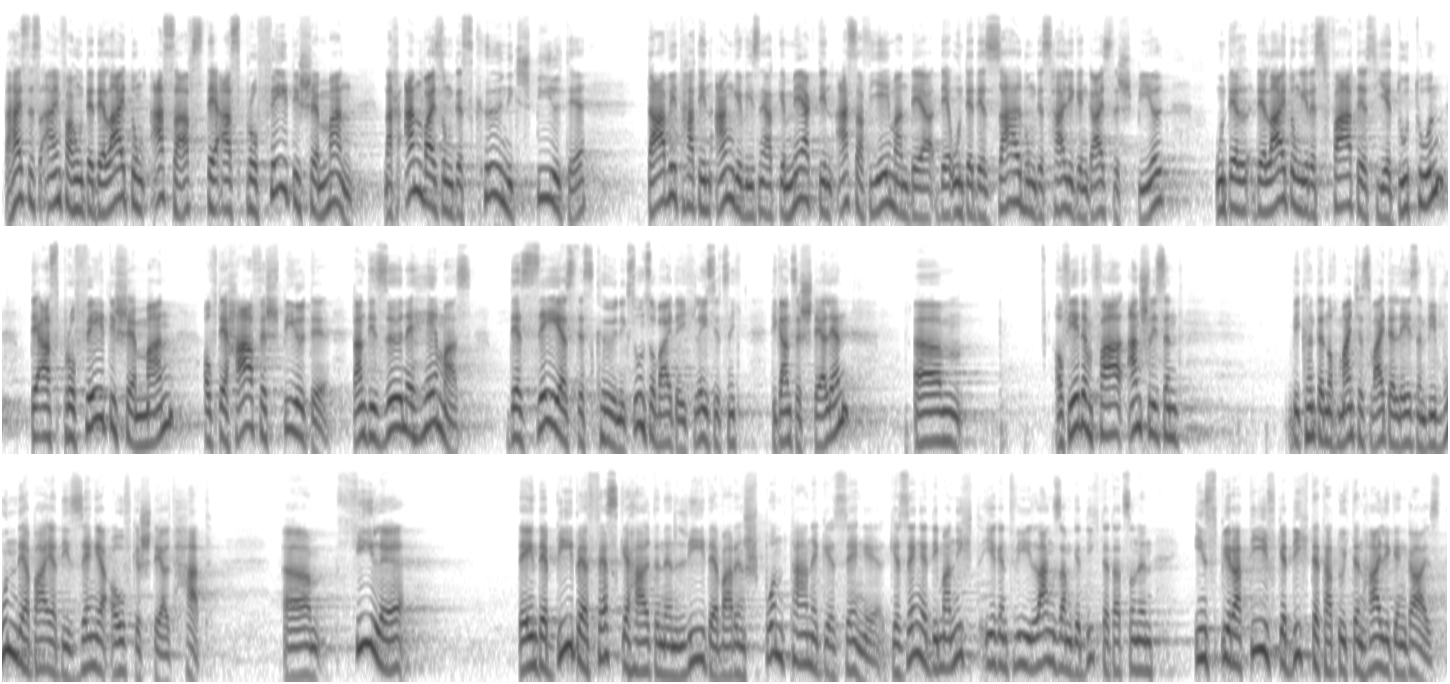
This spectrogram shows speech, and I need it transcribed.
da heißt es einfach unter der Leitung Asafs, der als prophetischer Mann nach Anweisung des Königs spielte. David hat ihn angewiesen, er hat gemerkt, in Asaf jemand, der, der unter der Salbung des Heiligen Geistes spielt, unter der Leitung ihres Vaters Jedutun, der als prophetischer Mann auf der Harfe spielte. Dann die Söhne Hemas, des Sehers des Königs und so weiter. Ich lese jetzt nicht die ganze Stellen. Ähm, auf jeden Fall anschließend, wir könnten noch manches weiterlesen, wie wunderbar er die Sänger aufgestellt hat. Ähm, viele der in der Bibel festgehaltenen Lieder waren spontane Gesänge, Gesänge, die man nicht irgendwie langsam gedichtet hat, sondern inspirativ gedichtet hat durch den Heiligen Geist.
